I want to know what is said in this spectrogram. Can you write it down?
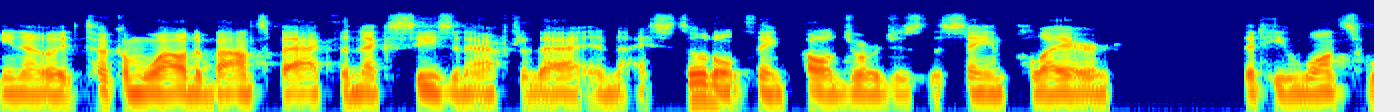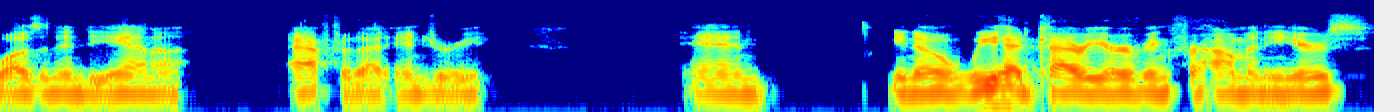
You know, it took him a while to bounce back the next season after that, and I still don't think Paul George is the same player that he once was in Indiana after that injury. And you know, we had Kyrie Irving for how many years?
